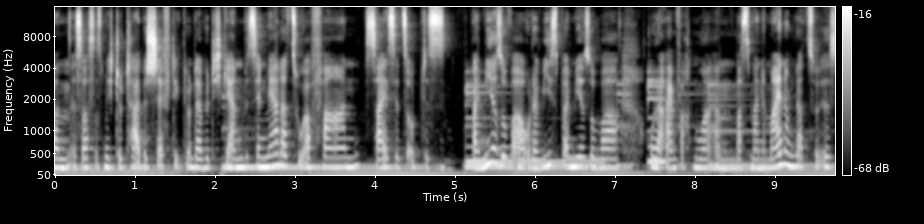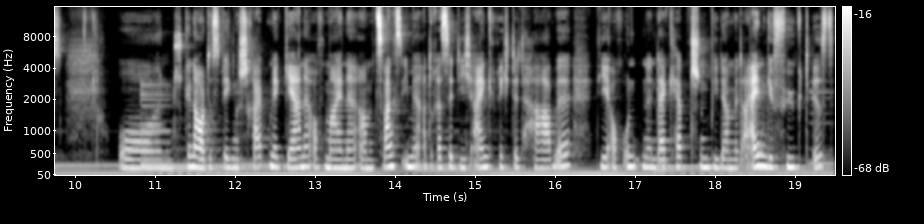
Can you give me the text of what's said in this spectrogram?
ähm, ist was, was mich total beschäftigt und da würde ich gerne ein bisschen mehr dazu erfahren, sei es jetzt, ob das bei mir so war oder wie es bei mir so war oder einfach nur, ähm, was meine Meinung dazu ist. Und genau, deswegen schreibt mir gerne auf meine ähm, Zwangs-E-Mail-Adresse, die ich eingerichtet habe, die auch unten in der Caption wieder mit eingefügt ist.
